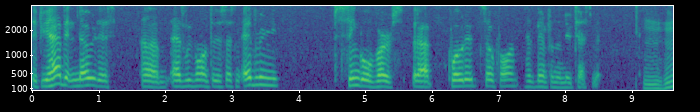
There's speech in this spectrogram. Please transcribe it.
if you haven't noticed, um, as we've gone through this lesson, every single verse that I've quoted so far has been from the New Testament. Mm-hmm.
